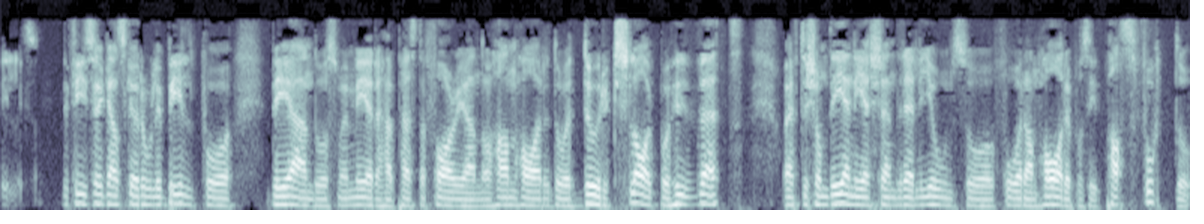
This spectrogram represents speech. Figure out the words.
vill liksom. Det finns ju en ganska rolig bild på det ändå som är med i det här Pastafarian och han har då ett durkslag på huvudet. Och eftersom det är en erkänd religion så får han ha det på sitt passfoto.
